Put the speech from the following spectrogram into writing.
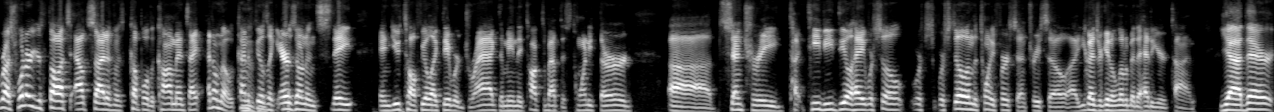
Rush? What are your thoughts outside of a couple of the comments? I, I don't know. It kind of Mhm. feels like Arizona and State and Utah feel like they were dragged. I mean, they talked about this 23rd uh century t- TV deal. Hey, we're still we're we're still in the 21st century, so uh, you guys are getting a little bit ahead of your time. Yeah, they're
